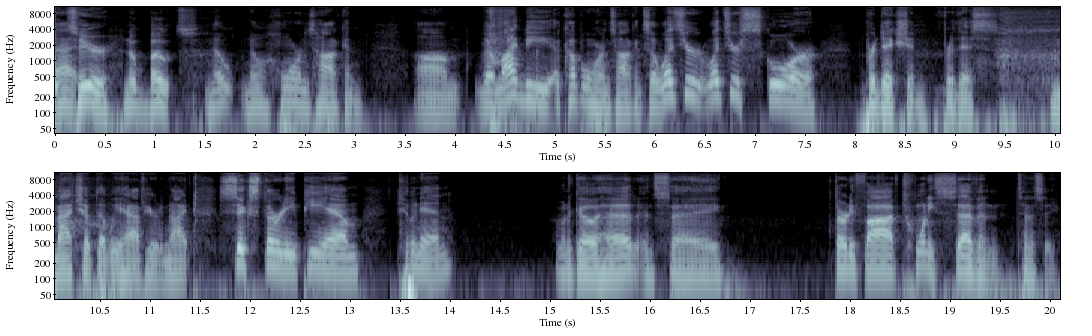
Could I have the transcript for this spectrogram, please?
night. here. No boats. No, no horns honking. Um, there might be a couple horns honking. So what's your what's your score prediction for this matchup that we have here tonight? Six thirty p.m. Tune in. I'm going to go ahead and say 35 27 Tennessee.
